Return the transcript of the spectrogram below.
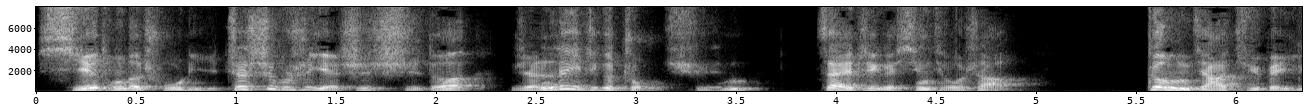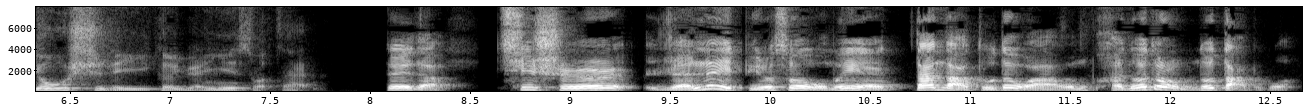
协同的处理，这是不是也是使得人类这个种群在这个星球上更加具备优势的一个原因所在？对的，其实人类，比如说我们也单打独斗啊，我们很多斗我们都打不过，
